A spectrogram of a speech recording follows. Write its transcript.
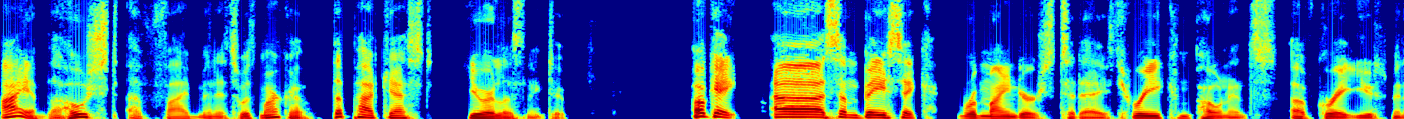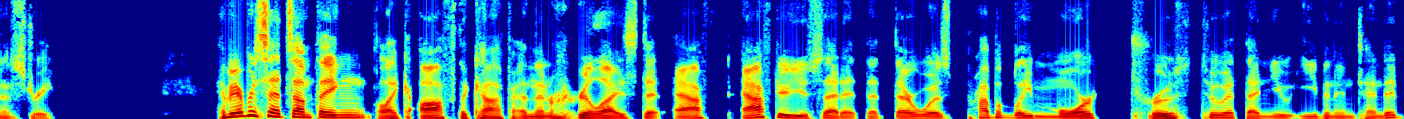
I am the host of Five Minutes with Marko, the podcast you are listening to. Okay, uh, some basic reminders today. Three components of great youth ministry. Have you ever said something like off the cuff and then realized it after after you said it that there was probably more truth to it than you even intended?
